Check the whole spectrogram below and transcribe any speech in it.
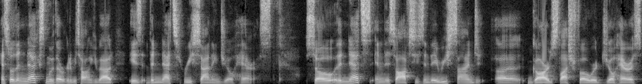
And so the next move that we're going to be talking about is the Nets re-signing Joe Harris. So the Nets in this offseason, they re-signed uh, guard slash forward Joe Harris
